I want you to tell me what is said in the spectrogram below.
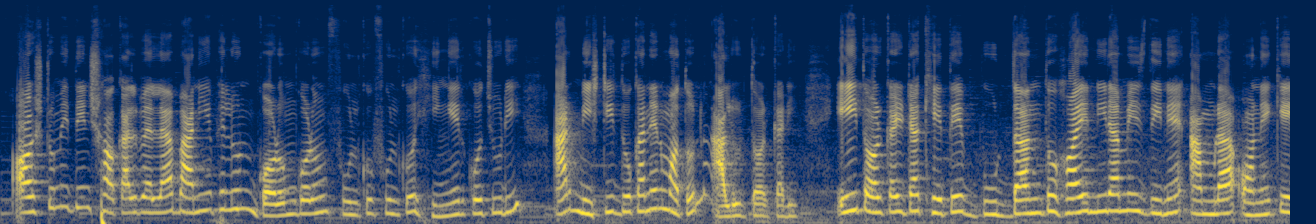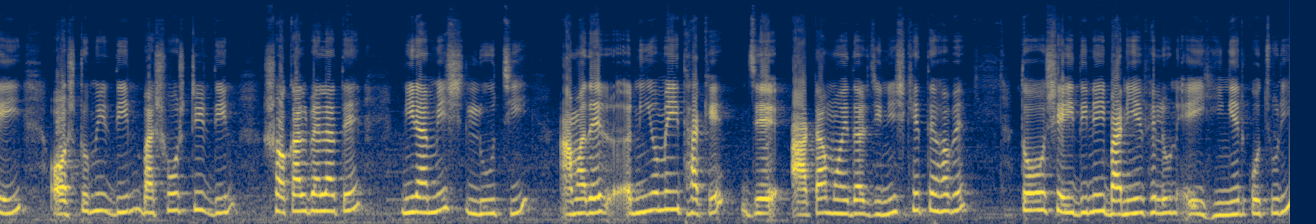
অষ্টমীর দিন সকালবেলা বানিয়ে ফেলুন গরম গরম ফুলকো ফুলকো হিঙের কচুরি আর মিষ্টির দোকানের মতন আলুর তরকারি। এই তরকারিটা খেতে দুর্দান্ত হয় নিরামিষ দিনে। আমরা অনেকেই অষ্টমীর দিন বা ষষ্ঠীর দিন সকালবেলাতে নিরামিষ লুচি আমাদের নিয়মেই থাকে যে আটা ময়দার জিনিস খেতে হবে। তো সেই দিনেই বানিয়ে ফেলুন এই হিঙের কচুরি।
